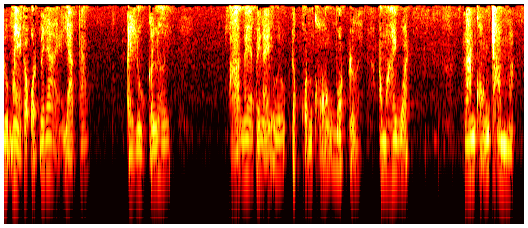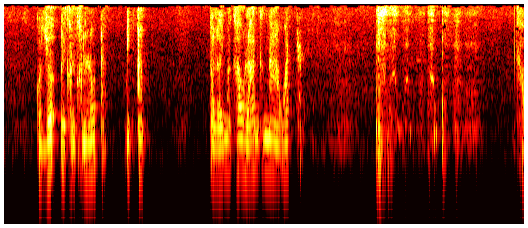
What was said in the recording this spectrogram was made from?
ลูกแม่ก็อดไม่ได้ อยากทำไอ้ลูกก็เลยพาแม่ไปไหนก็ไม่รู้แล้วขนของหมดเลย เอามาให้วัด ร้านของชำอะ ก็เยอะเป็นคันคันรถอะบิ๊กอัพก็เลยมาเข้าร้านข้างหน้าวัด เขา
